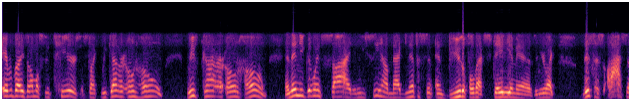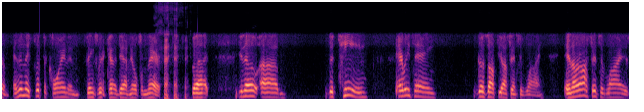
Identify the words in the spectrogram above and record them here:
everybody's almost in tears. It's like we got our own home. We've got our own home. And then you go inside and you see how magnificent and beautiful that stadium is, and you're like, "This is awesome." And then they flip the coin, and things went kind of downhill from there. but you know, um, the team, everything goes off the offensive line. And our offensive line is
